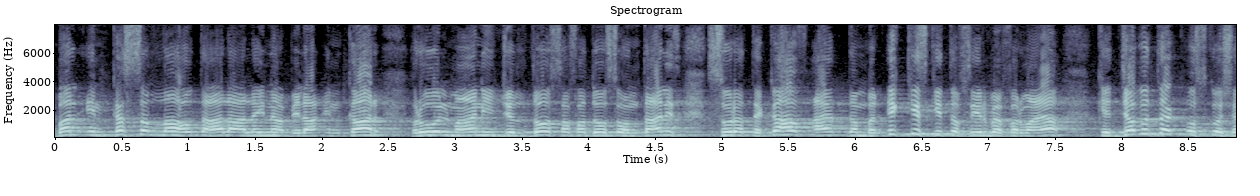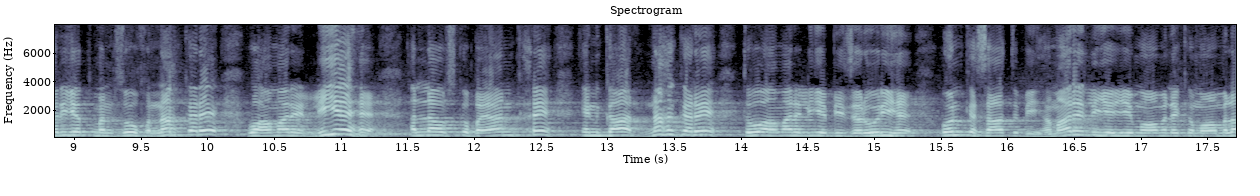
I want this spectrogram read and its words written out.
بل ان قص اللہ تعالی علینا بلا انکار۔ روح المعانی جلد دو، صفحہ دو سو انتالیس صورت کہف، آیت نمبر اکیس کی تفسیر میں فرمایا کہ جب تک اس کو شریعت منسوخ نہ کرے، وہ ہمارے لیے ہے۔ اللہ اس کو بیان کرے، انکار نہ کرے، تو وہ ہمارے لیے بھی ضروری ہے، ان کے ساتھ بھی۔ ہمارے لیے یہ معاملے کا معاملہ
